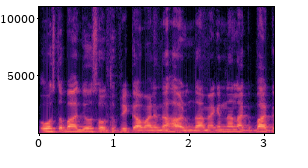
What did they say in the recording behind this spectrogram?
ਉਸ ਤੋਂ ਬਾਅਦ ਜੋ ਸਾਊਥ ਅਫਰੀਕਾ ਵਾਲਿਆਂ ਦਾ ਹਾਲ ਹੁੰਦਾ, ਮੈਂ ਕਹਿੰਦਾ ਲਗਭਗ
